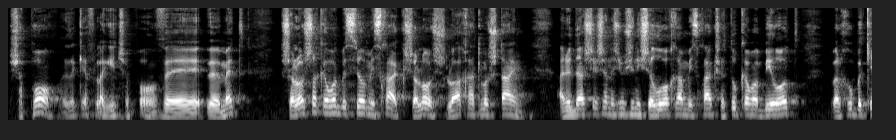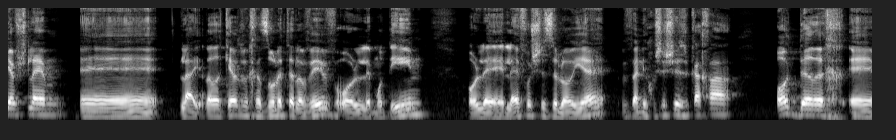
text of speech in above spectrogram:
שאפו, איזה כיף להגיד שאפו, ובאמת, שלוש רכבות בסיום המשחק, שלוש, לא אחת, לא שתיים. אני יודע שיש אנשים שנשארו אחרי המשחק, שתו כמה בירות, והלכו בכיף שלהם אה, לרכבת וחזרו לתל אביב, או למודיעין, או לאיפה שזה לא יהיה, ואני חושב שזה ככה עוד דרך אה,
